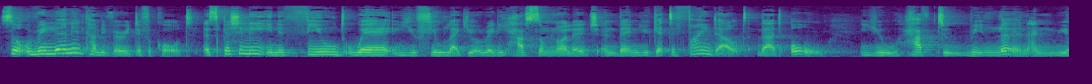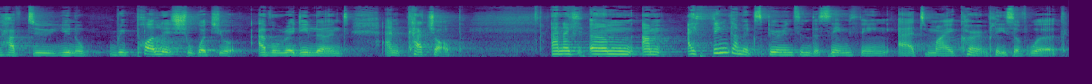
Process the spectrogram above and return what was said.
So relearning can be very difficult, especially in a field where you feel like you already have some knowledge and then you get to find out that, oh, you have to relearn and you have to, you know, repolish what you have already learned and catch up. And I, um, I'm, I think I'm experiencing the same thing at my current place of work.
